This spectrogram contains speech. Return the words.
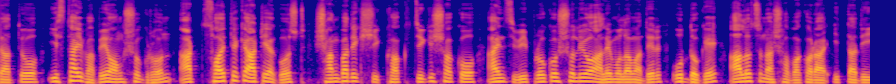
জাতীয় স্থায়ীভাবে অংশগ্রহণ, আট ছয় থেকে আটই আগস্ট সাংবাদিক, শিক্ষক, চিকিৎসক ও আইনজীবী প্রকৌশলী ও আলেমোলামাদের উদ্যোগে আলোচনা সভা করা ইত্যাদি।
